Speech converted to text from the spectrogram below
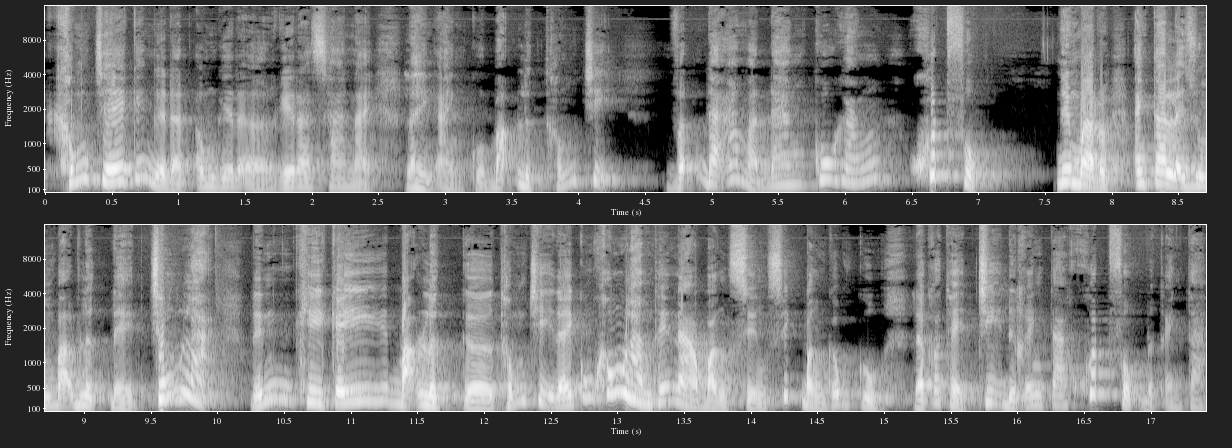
khống chế cái người đàn ông ở Gerasa này là hình ảnh của bạo lực thống trị vẫn đã và đang cố gắng khuất phục. Nhưng mà rồi anh ta lại dùng bạo lực để chống lại đến khi cái bạo lực uh, thống trị đấy cũng không làm thế nào bằng xiềng xích bằng gông cùm là có thể trị được anh ta khuất phục được anh ta.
